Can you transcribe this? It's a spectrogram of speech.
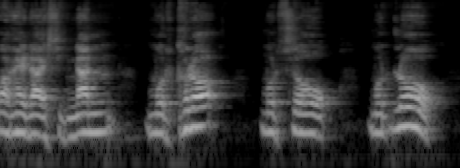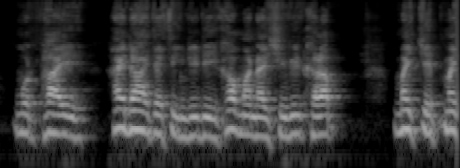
ก็ให้ได้สิ่งนั้น หมดเคราะห์หมดโศก หมดโรคหมดภัย ให้ได้แต่สิ่งดีๆ เข้ามาในชีวิตครับ ไม่เจ็บไม่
